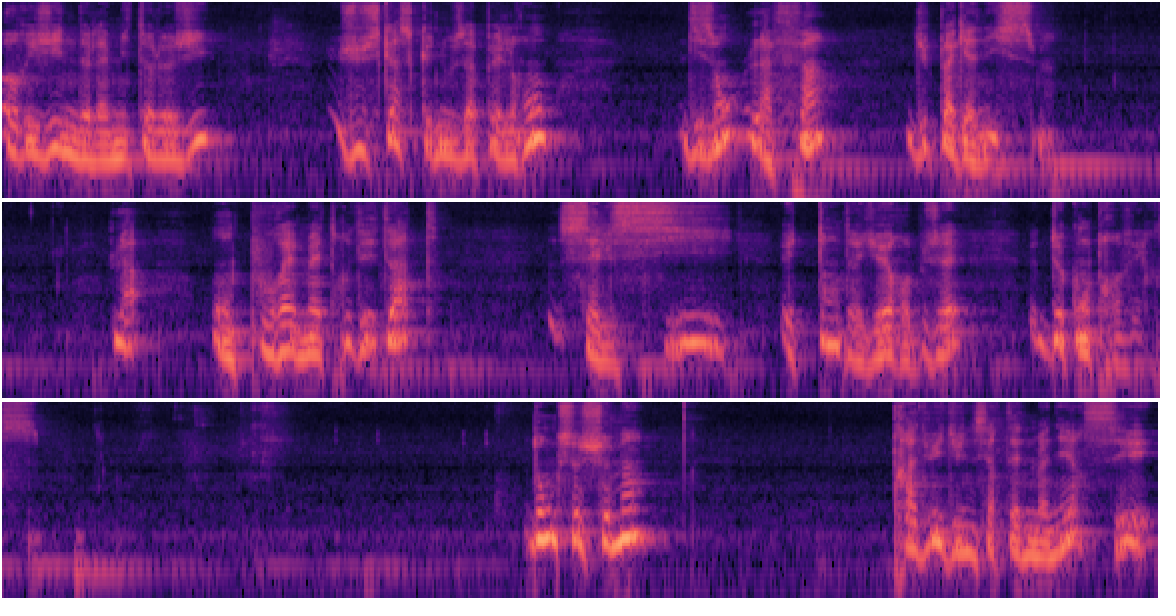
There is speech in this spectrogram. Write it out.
origine de la mythologie, jusqu'à ce que nous appellerons, disons, la fin du paganisme. Là, on pourrait mettre des dates, celle-ci étant d'ailleurs objet de controverses. Donc ce chemin, traduit d'une certaine manière, c'est,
